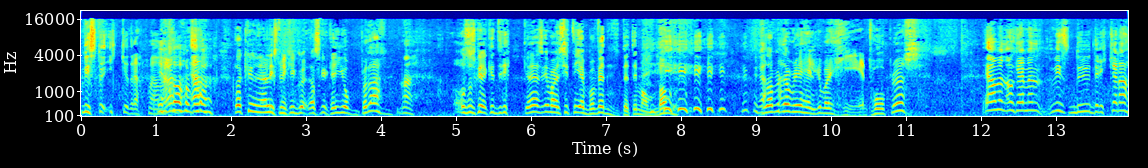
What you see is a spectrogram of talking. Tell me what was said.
Hvis du ikke drakk med Ja, ja. for da, da kunne jeg liksom ikke gå Da skulle jeg ikke jobbe, da. Nei. Og så skulle jeg ikke drikke. Jeg skulle bare sitte hjemme og vente til mandag. Så da, da blir helgen bare helt håpløs. Ja, men ok, men hvis du drikker, da.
